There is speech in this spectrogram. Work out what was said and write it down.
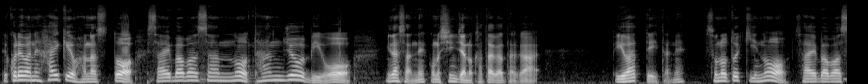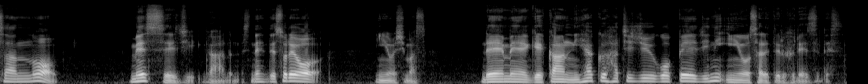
で、これはね、背景を話すと、サイババさんの誕生日を、皆さんね、この信者の方々が祝っていたね、その時のサイババさんのメッセージがあるんですね。で、それを引用します。黎明下巻285ページに引用されているフレーズです。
